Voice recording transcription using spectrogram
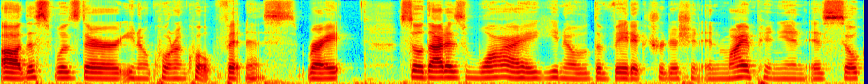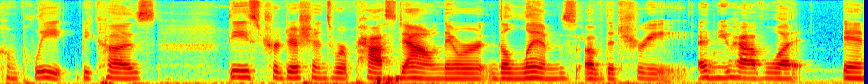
Uh, this was their, you know, quote unquote fitness, right? So that is why, you know, the Vedic tradition, in my opinion, is so complete because these traditions were passed down. They were the limbs of the tree. And you have what in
